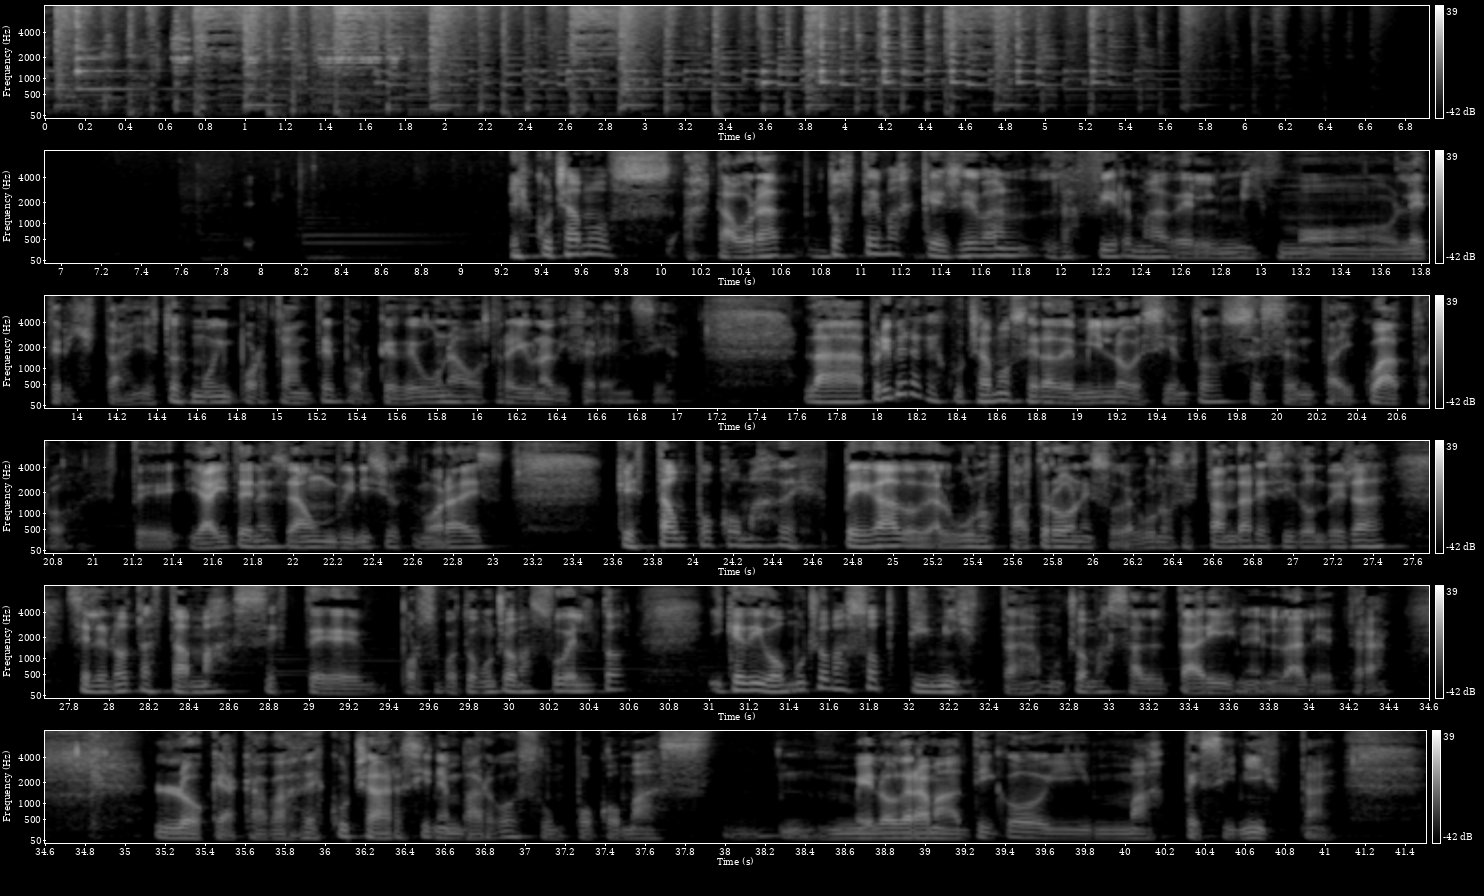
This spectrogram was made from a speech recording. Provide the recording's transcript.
Escuchamos hasta ahora dos temas que llevan la firma del mismo letrista, y esto es muy importante porque de una a otra hay una diferencia. La primera que escuchamos era de 1964, este, y ahí tenés ya un Vinicius de Moraes que está un poco más despegado de algunos patrones o de algunos estándares y donde ya se le nota está más, este, por supuesto, mucho más suelto y que digo, mucho más optimista, mucho más saltarín en la letra. Lo que acabas de escuchar, sin embargo, es un poco más melodramático y más pesimista.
